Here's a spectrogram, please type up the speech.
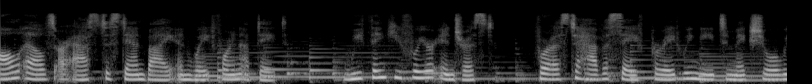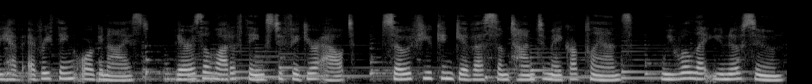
All elves are asked to stand by and wait for an update. We thank you for your interest. For us to have a safe parade, we need to make sure we have everything organized. There is a lot of things to figure out, so if you can give us some time to make our plans, we will let you know soon.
